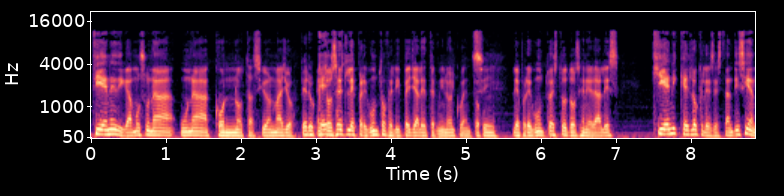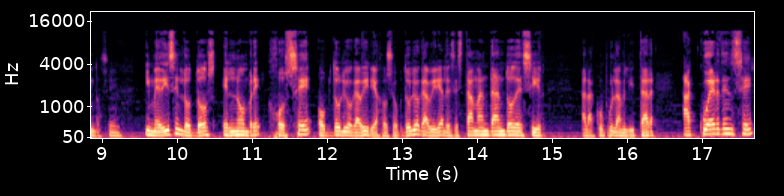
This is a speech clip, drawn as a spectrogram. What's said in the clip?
tiene, digamos, una, una connotación mayor. Pero qué- Entonces le pregunto, Felipe, ya le termino el cuento, le pregunto a estos dos generales, ¿quién y qué es lo que les están diciendo? Y me dicen los dos el nombre José Obdulio Gaviria. José Obdulio Gaviria les está mandando decir a la cúpula militar, acuérdense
